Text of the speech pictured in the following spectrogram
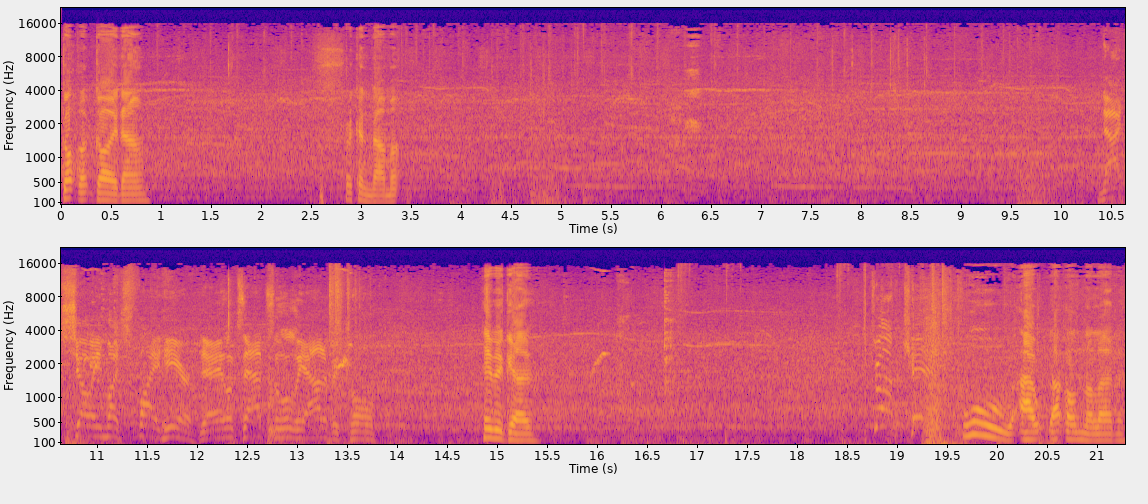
Got that guy down. Freaking damn it. Not showing much fight here. yeah, he looks absolutely out of it, Cole. Here we go. Drop kick. Ooh, out that on the ladder.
